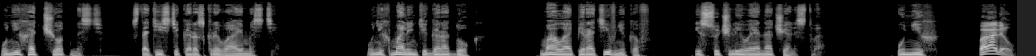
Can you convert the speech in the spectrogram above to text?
У них отчетность, статистика раскрываемости. У них маленький городок, мало оперативников и сучливое начальство. У них... «Павел!»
